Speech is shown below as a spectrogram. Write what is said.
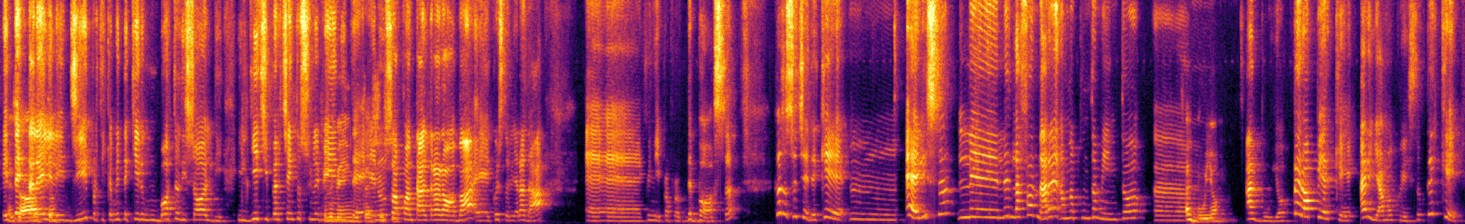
e esatto. detta lei le leggi, praticamente chiede un botto di soldi, il 10% sulle vendite, vendite e non so sì. quant'altra roba e questo gliela dà, eh, quindi proprio the boss. Cosa succede? Che mh, mm, Alice le, le, la fa andare a un appuntamento eh, al buio. Al buio, però perché? Arriviamo a questo, perché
